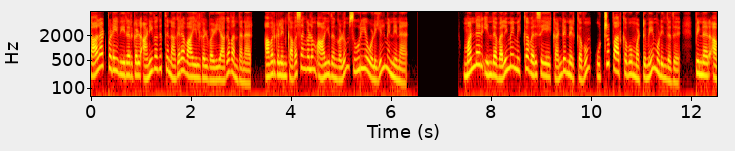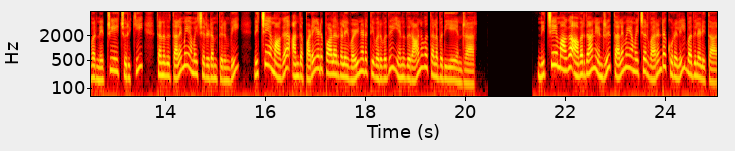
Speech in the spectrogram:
காலாட்படை வீரர்கள் அணிவகுத்து நகர வாயில்கள் வழியாக வந்தனர். அவர்களின் கவசங்களும் ஆயுதங்களும் சூரிய ஒளியில் மின்னின. மன்னர் இந்த வலிமை மிக்க வரிசையைக் கண்டு நிற்கவும் உற்று பார்க்கவும் மட்டுமே முடிந்தது. பின்னர் அவர் நெற்றியைச் சுருக்கி தனது தலைமை அமைச்சரிடம் திரும்பி நிச்சயமாக அந்த படையெடுப்பாளர்களை வழிநடத்தி வருவது எனது இராணுவ தளபதியே என்றார். நிச்சயமாக அவர்தான் என்று தலைமை அமைச்சர் வறண்ட குரலில் பதிலளித்தார்.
